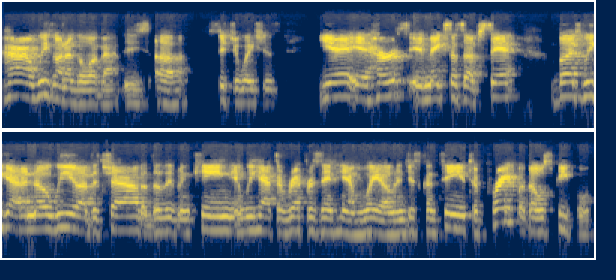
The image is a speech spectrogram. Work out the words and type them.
How are we going to go about these uh, situations? Yeah, it hurts. It makes us upset. But we got to know we are the child of the living King and we have to represent him well and just continue to pray for those people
